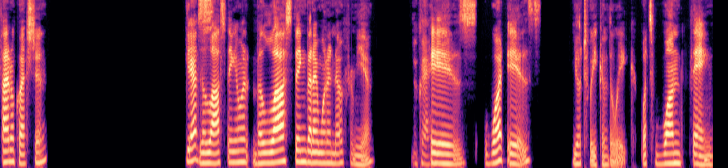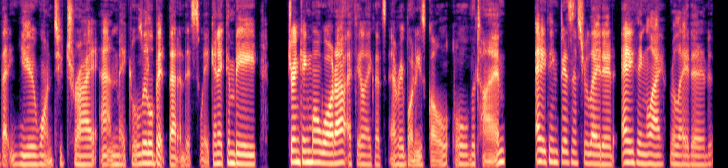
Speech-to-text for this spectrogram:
final question. Yes. The last thing I want the last thing that I want to know from you okay. is what is your tweak of the week? What's one thing that you want to try and make a little bit better this week? And it can be drinking more water. I feel like that's everybody's goal all the time. Anything business related, anything life related.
